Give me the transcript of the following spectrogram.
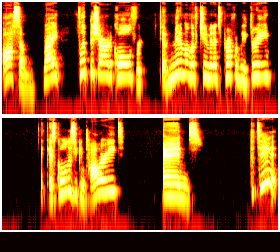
Awesome, right? Flip the shower to cold for a minimum of two minutes, preferably three, as cold as you can tolerate. And that's it.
